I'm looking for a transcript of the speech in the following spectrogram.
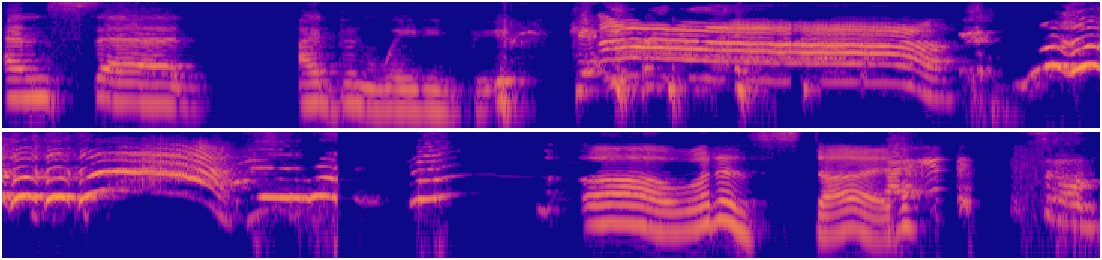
and said, I've been waiting for you. to get your Ah! oh, what a stud. I- so I mean,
